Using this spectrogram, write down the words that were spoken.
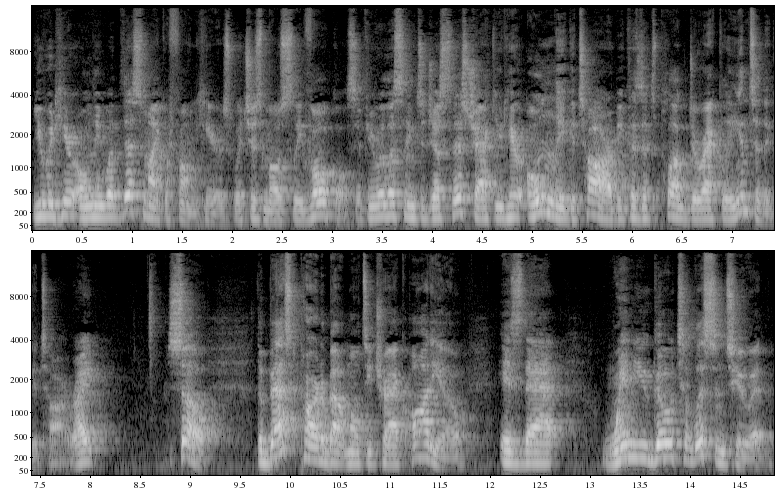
you would hear only what this microphone hears, which is mostly vocals. If you were listening to just this track, you'd hear only guitar because it's plugged directly into the guitar, right? So, the best part about multi-track audio is that when you go to listen to it,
